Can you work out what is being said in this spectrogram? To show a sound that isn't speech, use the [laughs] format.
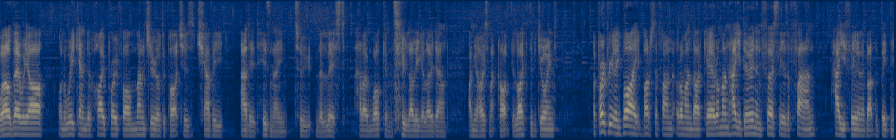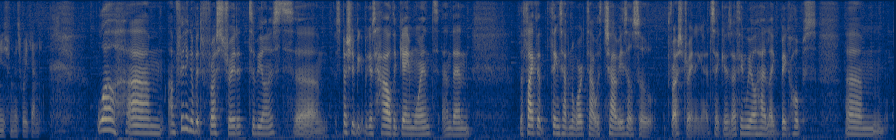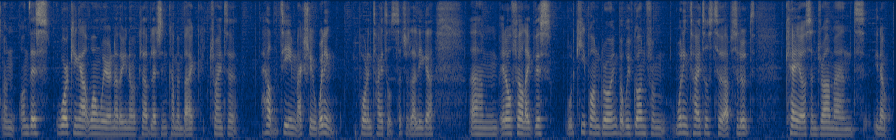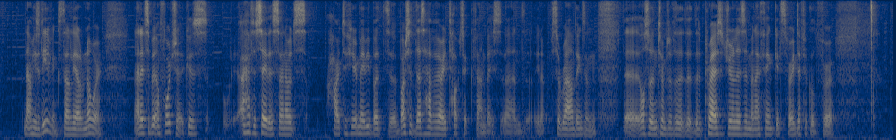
Well, there we are. On a weekend of high profile managerial departures, Xavi added his name to the list. Hello and welcome [laughs] to La Liga Lowdown. I'm your host, Matt Clark. Delighted to be joined appropriately by Barca fan Roman De Arquer. Roman, how you doing? And firstly, as a fan, how you feeling about the big news from this weekend? Well, um, I'm feeling a bit frustrated to be honest, um, especially because how the game went, and then the fact that things haven't worked out with Xavi is also frustrating. I'd say because I think we all had like big hopes um, on on this working out one way or another. You know, club legend coming back, trying to help the team actually winning important titles such as La Liga. Um, it all felt like this would keep on growing, but we've gone from winning titles to absolute chaos and drama, and you know, now he's leaving suddenly out of nowhere, and it's a bit unfortunate because I have to say this. I know it's hard to hear maybe, but uh, Barca does have a very toxic fan base and uh, you know surroundings and uh, also in terms of the, the, the press, journalism, and I think it's very difficult for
